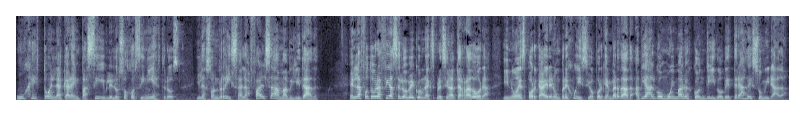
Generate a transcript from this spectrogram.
Un gesto en la cara impasible, los ojos siniestros y la sonrisa, la falsa amabilidad. En la fotografía se lo ve con una expresión aterradora, y no es por caer en un prejuicio, porque en verdad había algo muy malo escondido detrás de su mirada.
